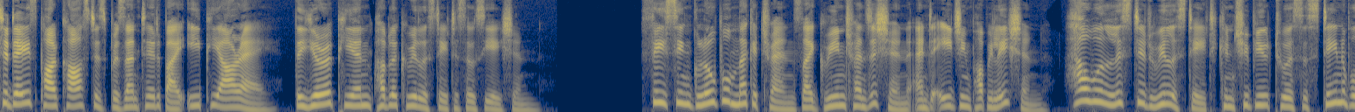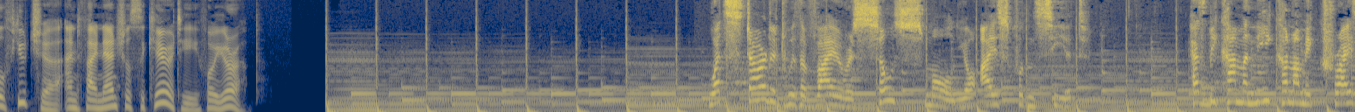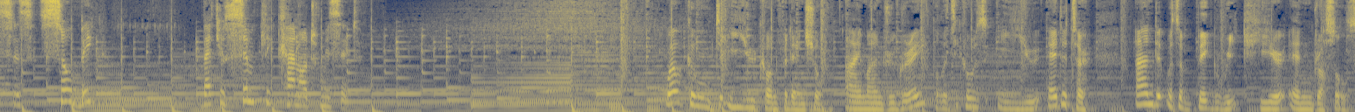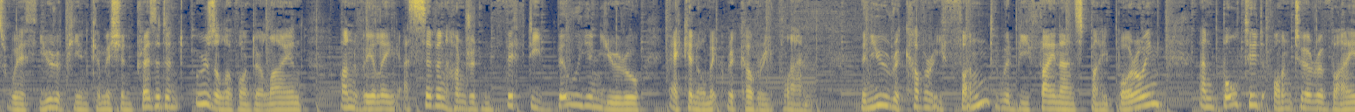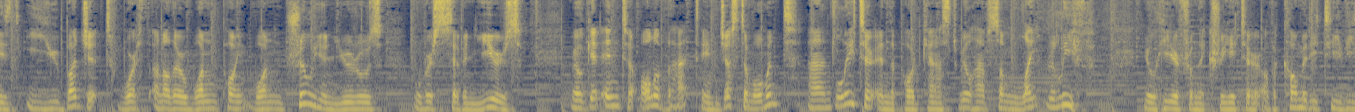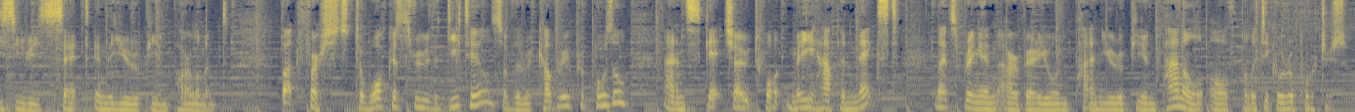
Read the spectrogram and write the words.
Today's podcast is presented by EPRA, the European Public Real Estate Association. Facing global megatrends like green transition and aging population, how will listed real estate contribute to a sustainable future and financial security for Europe? What started with a virus so small your eyes couldn't see it has become an economic crisis so big that you simply cannot miss it. Welcome to EU Confidential. I'm Andrew Gray, Politico's EU editor, and it was a big week here in Brussels with European Commission President Ursula von der Leyen unveiling a 750 billion euro economic recovery plan. The new recovery fund would be financed by borrowing and bolted onto a revised EU budget worth another 1.1 trillion euros over seven years. We'll get into all of that in just a moment, and later in the podcast, we'll have some light relief. You'll hear from the creator of a comedy TV series set in the European Parliament. But first, to walk us through the details of the recovery proposal and sketch out what may happen next, let's bring in our very own pan European panel of political reporters.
